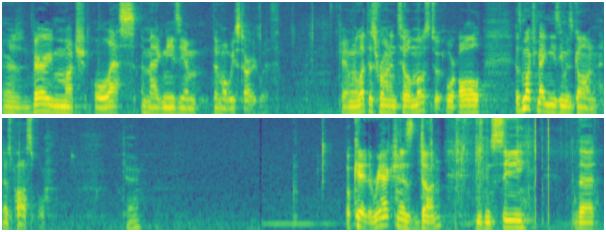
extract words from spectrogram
there's very much less magnesium than what we started with. Okay, I'm to let this run until most or all, as much magnesium is gone as possible. Okay. Okay, the reaction is done. You can see that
